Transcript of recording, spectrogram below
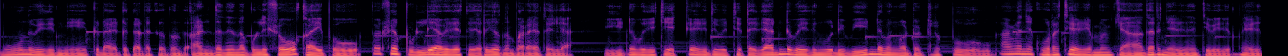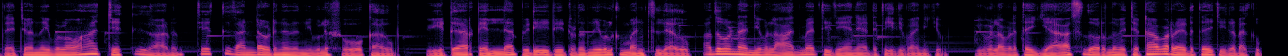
മൂന്ന് പേരും നേക്കഡായിട്ട് കിടക്കുന്നത്. കണ്ടു നിന്ന പുള്ളി ഷോക്കായി പോകും പക്ഷെ പുള്ളി അവരെ തെറിയൊന്നും പറയത്തില്ല. വീണ്ടും ഒരു ചെക്ക് എഴുതി വെച്ചിട്ട് രണ്ടുപേരും കൂടി വീണ്ടും അങ്ങോട്ട് ട്രിപ്പ് പോകും. അങ്ങനെ കുറച്ച് കഴിയുമ്പം ക്യാദറിന് എഴുന്നേറ്റ് വരും. എഴുന്നേറ്റ് വന്ന് ഇവളോ ആ ചെക്ക് കാണും. ചെക്ക് കണ്ട ഉടനെ തന്നെ ഇവൾ ഷോക്കാകും. വീട്ടുകാർക്ക് എല്ലാം പിടികിട്ടിയിട്ടുണ്ടെന്ന് ഇവൾക്ക് മനസ്സിലാകും. അതുകൊണ്ടാണ് ഇവൾ ആത്മഹത്യ ചെയ്യാനായിട്ട് തീരുമാനിക്കും. ഇവൾ അവിടുത്തെ ഗ്യാസ് തുറന്നു വെച്ചിട്ട് അവരുടെ അടുത്തേക്ക് കിടക്കും.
